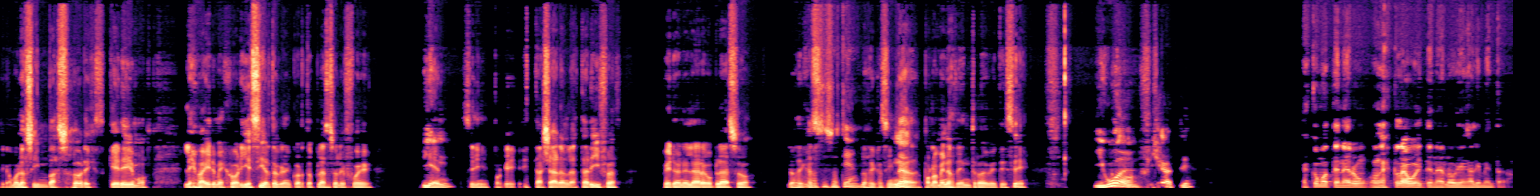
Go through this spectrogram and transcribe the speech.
digamos, los invasores queremos, les va a ir mejor. Y es cierto que en el corto plazo les fue bien, ¿sí? porque estallaron las tarifas, pero en el largo plazo los deja, No los deja sin nada, por lo menos dentro de BTC. Igual, Como- fíjate, Es como tener un, un esclavo y tenerlo bien alimentado.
